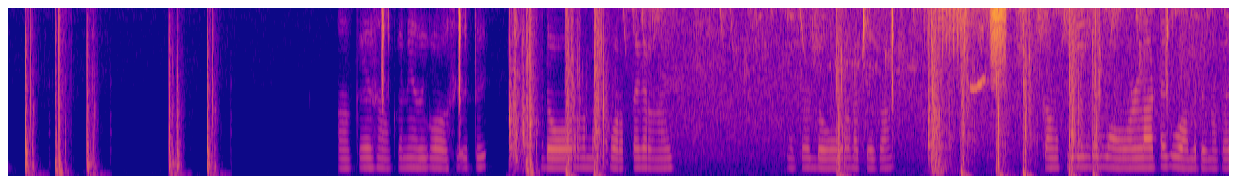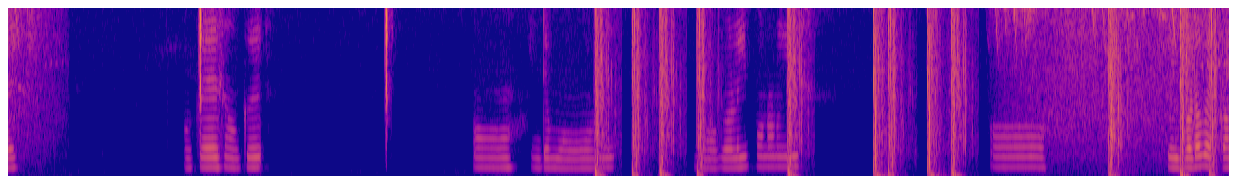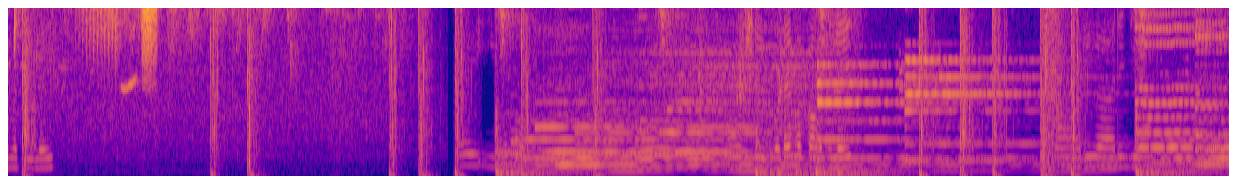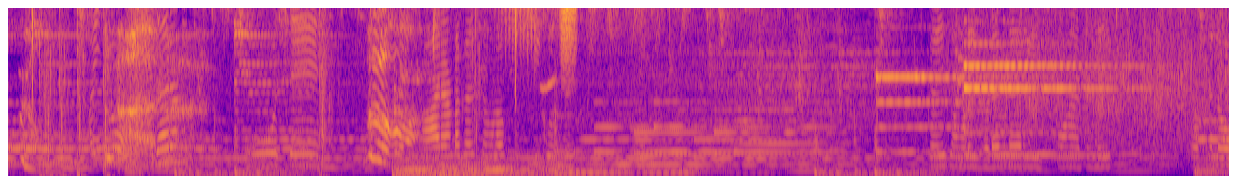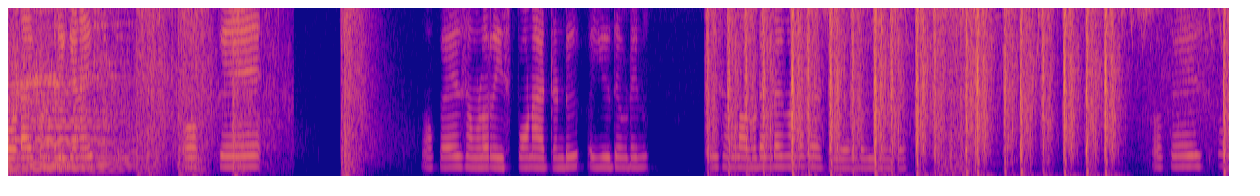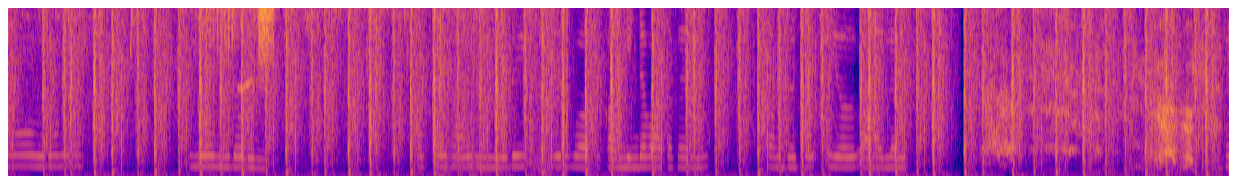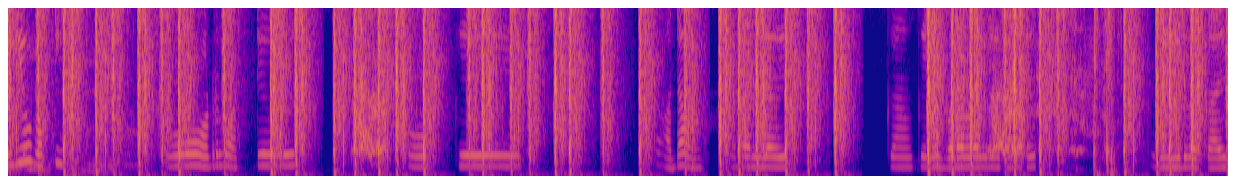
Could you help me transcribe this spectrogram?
ഓക്കെ നമുക്കിനി അത് ക്ലോസ് ചെയ്തിട്ട് ഡോർ നമുക്ക് പുറത്തേക്ക് ഇറങ്ങാൻ എന്നിട്ട് ഡോർ അടച്ചേക്കാം നമുക്ക് ഇതിന്റെ മുകളിലോട്ടേക്ക് പോകാൻ പറ്റും നമുക്ക് ഓക്കെ നമുക്ക് ഓ മോൾ മുകളിൽ പോകണമെങ്കിൽ ഓ ഇവിടെ വെക്കാൻ പറ്റില്ല ഇവിടെ വെക്കാൻ പറ്റില്ല റീസ്പോൺ ആയിട്ടുണ്ട്. അയ്യോ ഇത് എവിടെയാണ്? പ്ലീസ് നമ്മൾ അവിടെ എവിടെ കണ്ടൊക്കെ ആയിട്ടില്ലേ നമ്മുടെ വീടിന്റെ ഓക്കെ വീട് ഈ ഒരു ഭാഗത്ത് കല്ലിന്റെ ഭാഗത്തൊക്കെ ആയിരുന്നു. പണിത് വെച്ച്. അയ്യോ അത് കാണില്ല. അയ്യോ പട്ടി ഓ ഓർഡർ പട്ടി ഓക്കെ അതാ അതല്ല. നമുക്ക് ഇവിടെ വീട് വെക്കാം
